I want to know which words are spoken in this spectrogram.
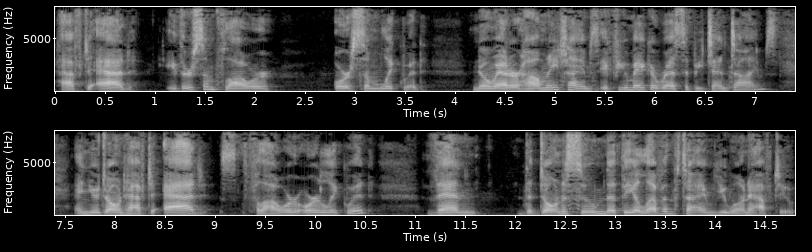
have to add either some flour or some liquid. No matter how many times, if you make a recipe 10 times and you don't have to add flour or liquid, then the, don't assume that the 11th time you won't have to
